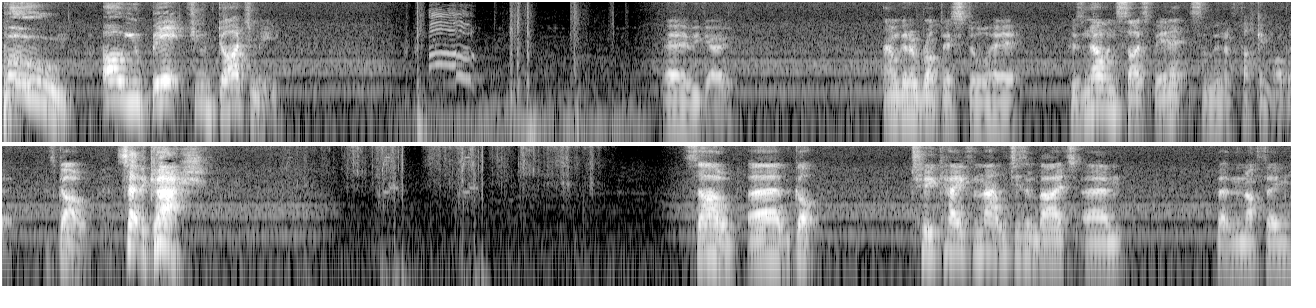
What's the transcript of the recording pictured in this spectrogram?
Boom! Oh, you bitch, you dodged me. There we go. And we're going to rob this store here. Because no one's sides being it, so we're going to fucking rob it. Let's go. Set the cash! So, uh, we've got 2k from that, which isn't bad. Um, better than nothing.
